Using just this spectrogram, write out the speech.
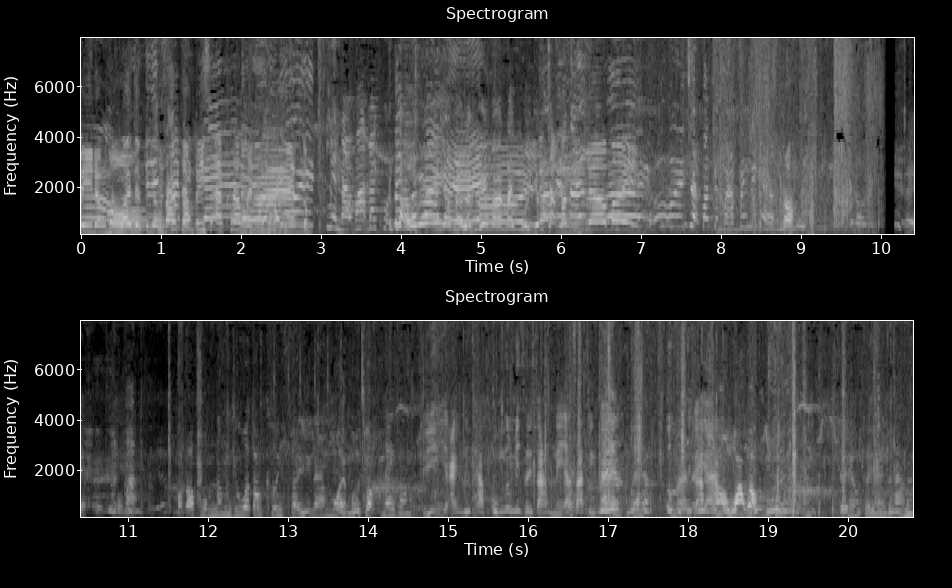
ពីរហ្នឹងមកហើយតែពីរសិតតែពីរស្អាតខ្លាំងមែនតើគ្មានណាវ៉ាដាច់ពួកយើងអូយឥឡូវគេមកដាច់ពួកយើងចាប់បាត់ទីលើមអីអូយចាក់បាត់ចំណាប់ពេលនេះតោះមក ដល់ភូមិហ្នឹងយូរអត់ឃើញស្រីណាមួយឲ្យមើលជាប់ភ្នែកផងអីអញឮថាភូមិនឹងមានស្រីស្អាតម្នាក់ស្អាតជាងគេមែនអឺស្រីស្អាតអោវ៉ាវ៉ាទេស្រីហ្នឹងណាហ្នឹង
